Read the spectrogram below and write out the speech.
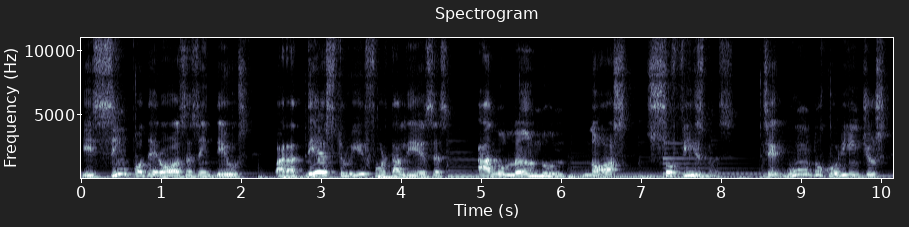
e sim poderosas em Deus para destruir fortalezas, anulando nós sofismas. Segundo Coríntios,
